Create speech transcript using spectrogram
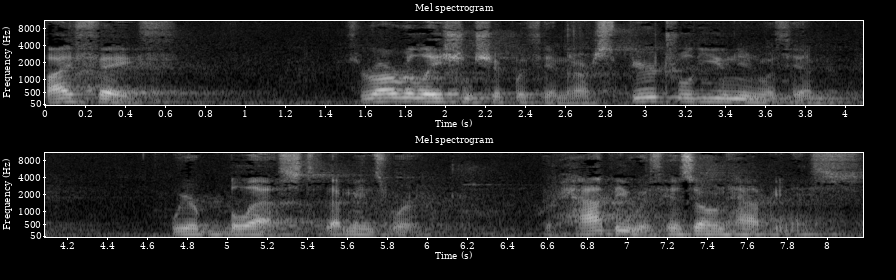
by faith, through our relationship with him and our spiritual union with him, we're blessed. That means we're, we're happy with his own happiness.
